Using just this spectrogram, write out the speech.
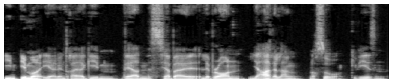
ihm immer eher den Dreier geben werden. Das ist ja bei LeBron jahrelang noch so gewesen.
